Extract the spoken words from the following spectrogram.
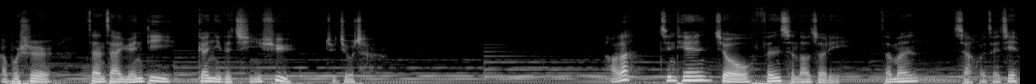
而不是站在原地跟你的情绪去纠缠。好了，今天就分享到这里，咱们下回再见。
